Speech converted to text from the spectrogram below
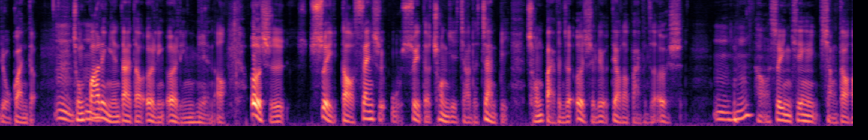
有关的。嗯，从八零年代到二零二零年啊，二十岁到三十五岁的创业家的占比从百分之二十六掉到百分之二十。嗯哼，好，所以你现在想到，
